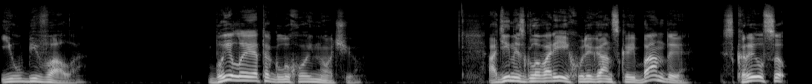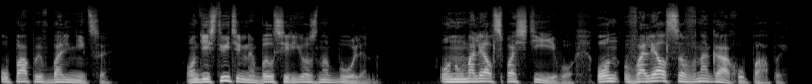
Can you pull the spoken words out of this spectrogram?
и убивала. Было это глухой ночью. Один из главарей хулиганской банды скрылся у папы в больнице. Он действительно был серьезно болен. Он умолял спасти его. Он валялся в ногах у папы.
